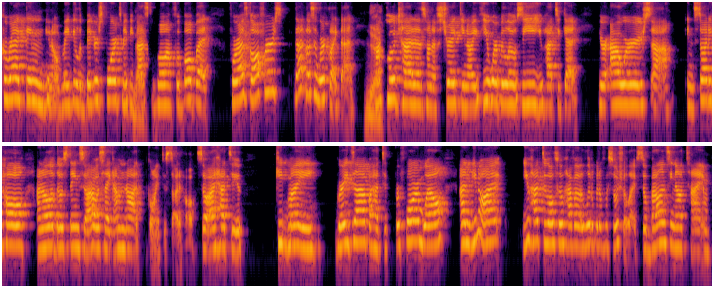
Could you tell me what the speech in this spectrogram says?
correct in, you know, maybe the bigger sports, maybe yeah. basketball and football. But for us golfers, that doesn't work like that. Yeah. My coach had us on a strict, you know, if you were below Z, you had to get your hours uh, in study hall and all of those things. So I was like, I'm not going to study hall. So I had to keep my grades up. I had to perform well. And, you know, I, you had to also have a little bit of a social life. So balancing out time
